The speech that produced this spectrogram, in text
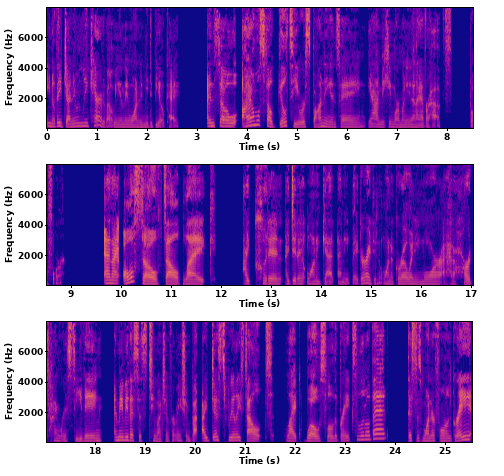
you know, they genuinely cared about me and they wanted me to be okay. And so I almost felt guilty responding and saying, yeah, I'm making more money than I ever have before. And I also felt like I couldn't, I didn't want to get any bigger. I didn't want to grow anymore. I had a hard time receiving. And maybe this is too much information, but I just really felt like, whoa, slow the brakes a little bit. This is wonderful and great,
